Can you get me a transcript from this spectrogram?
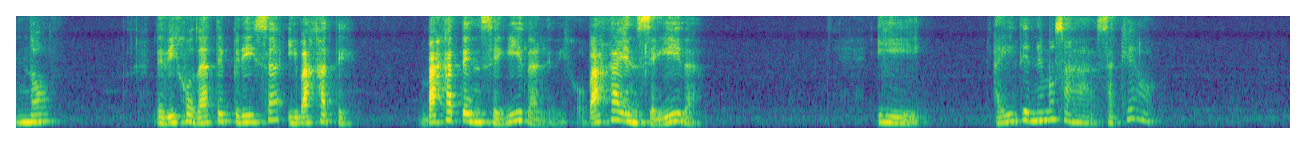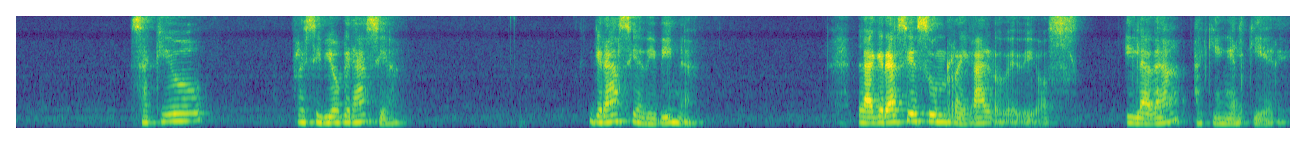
No. Le dijo, date prisa y bájate. Bájate enseguida, le dijo, baja enseguida. Y ahí tenemos a Saqueo. Saqueo recibió gracia, gracia divina. La gracia es un regalo de Dios y la da a quien Él quiere,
